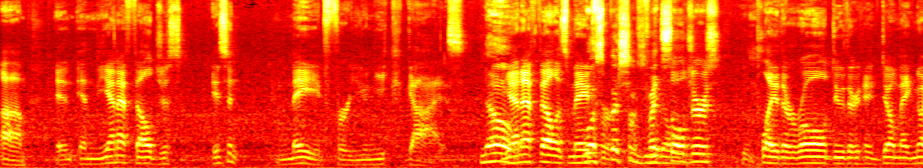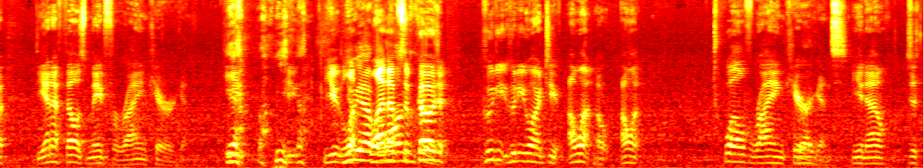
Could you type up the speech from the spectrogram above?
Um, and, and the NFL just isn't made for unique guys. No. The NFL is made well, for, for foot soldiers who play their role, do their and don't make noise. The NFL is made for Ryan Kerrigan. Yeah. You, yeah. you, you, you line up some coaches. Who do you, who do you want to? I want oh, I want twelve Ryan Kerrigans. Right. You know, just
